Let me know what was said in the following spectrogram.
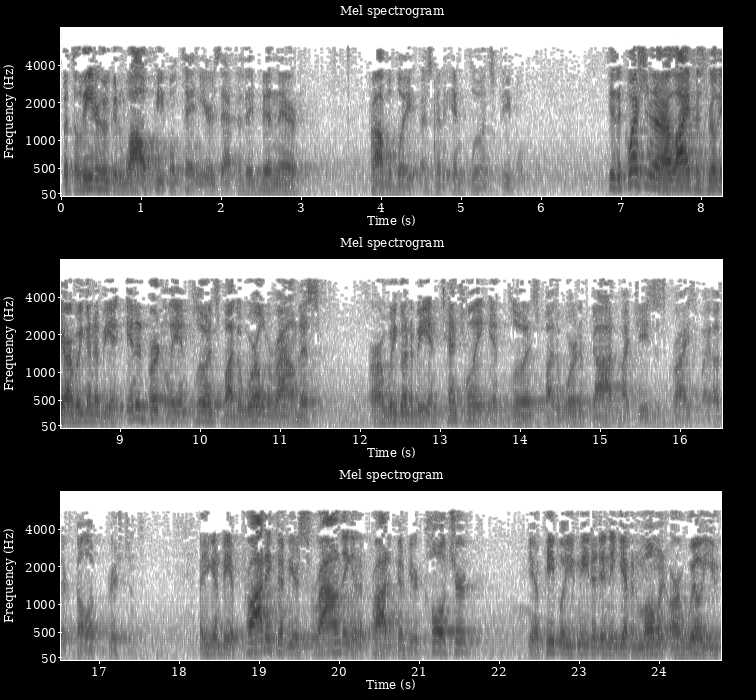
but the leader who can wow people 10 years after they've been there probably is going to influence people. See, the question in our life is really are we going to be inadvertently influenced by the world around us, or are we going to be intentionally influenced by the Word of God, by Jesus Christ, by other fellow Christians? Are you going to be a product of your surrounding and a product of your culture? You know, people you meet at any given moment, or will you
